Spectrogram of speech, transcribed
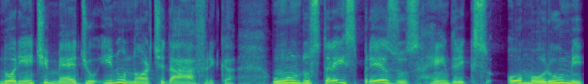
no Oriente Médio e no Norte da África. Um dos três presos, Hendrix Omorumi,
